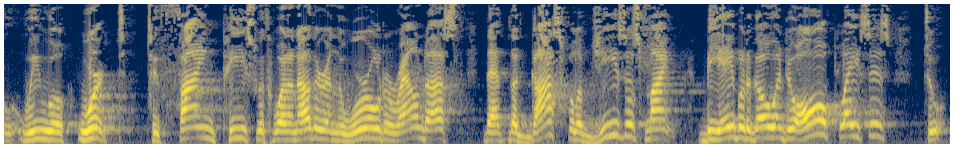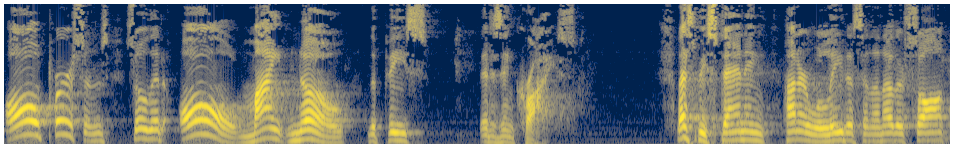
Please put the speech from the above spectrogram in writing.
we will work to find peace with one another and the world around us that the gospel of Jesus might be able to go into all places to all persons so that all might know the peace that is in Christ. Let's be standing. Hunter will lead us in another song.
